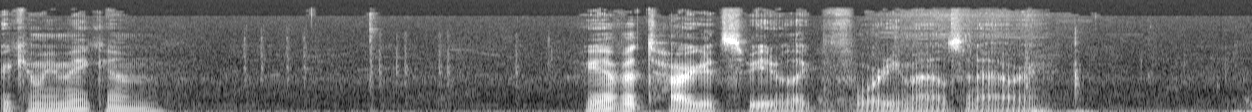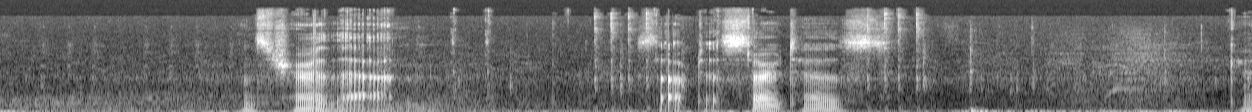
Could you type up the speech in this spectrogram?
Or can we make them... We have a target speed of like 40 miles an hour. Let's try that. Stop test, start test. Go.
